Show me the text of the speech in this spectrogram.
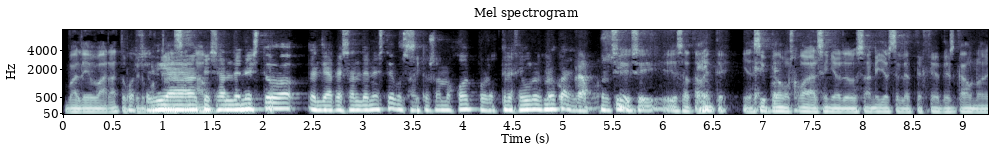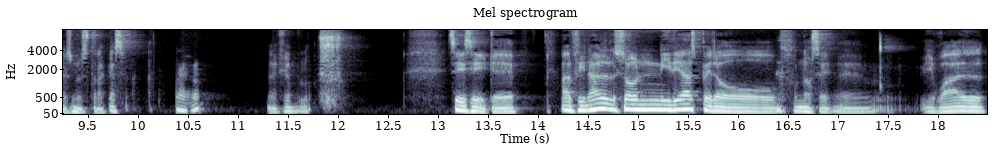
vale barato. Pues pero el lo día que salden esto, el día que salden este, pues entonces a lo mejor por los 13 euros Lo no. Pues Sí, sí, exactamente. Y así podemos jugar al Señor de los Anillos LCG desde cada uno es nuestra casa. Bueno, Por ejemplo. Sí, sí, que al final son ideas, pero no sé. eh, igual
